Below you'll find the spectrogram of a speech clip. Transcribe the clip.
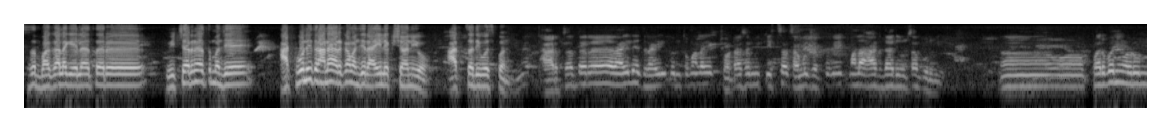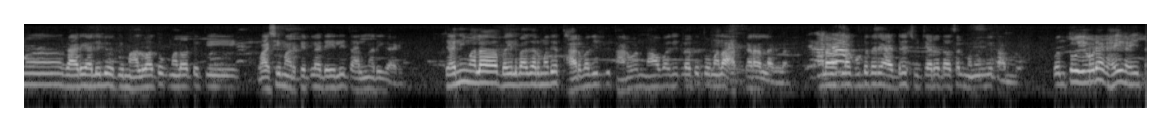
जसं बघायला गेलं तर अं, विचारण्यात म्हणजे आठवणीत राहण्यासारखा म्हणजे राहील एक क्षण यो आजचा दिवस पण. थारचा तर राहिलेच राहील पण तुम्हाला एक छोटासा मी किस्सा सांगू शकतो की एक मला आठ दहा दिवसापूर्वी. अं, परभणीवरून अं, गाडी आलेली होती मालवाहतूक. मला वाटतं ती वाशी मार्केटला डेली चालणारी गाडी. त्यांनी मला बैल बाजारमध्ये थार बघितली. थारवर नाव बघितलं तर तो मला हात करायला लागला. मला वाटलं कुठेतरी ॲड्रेस विचारत असेल म्हणून मी थांबलो. पण तो एवढ्या घाईघाईत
